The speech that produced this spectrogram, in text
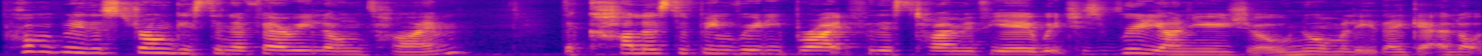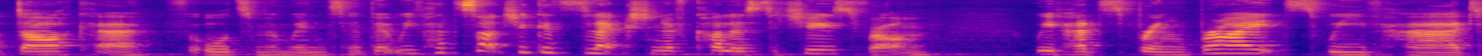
probably the strongest in a very long time. The colours have been really bright for this time of year, which is really unusual. Normally they get a lot darker for autumn and winter, but we've had such a good selection of colours to choose from. We've had spring brights, we've had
